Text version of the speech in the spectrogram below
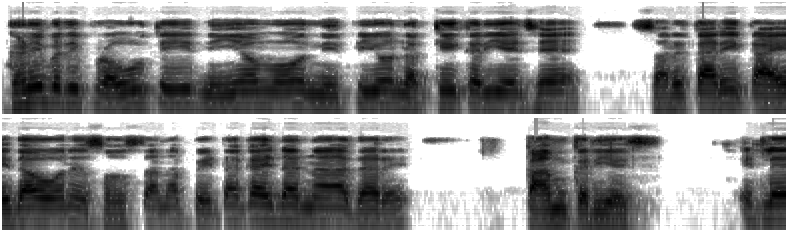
ઘણી બધી પ્રવૃત્તિ, નિયમો, નીતિઓ નક્કી કરીએ છીએ. સરકારી કાયદાઓ અને સંસ્થાના પેટા કાયદાના આધારે કામ કરીએ છીએ. એટલે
